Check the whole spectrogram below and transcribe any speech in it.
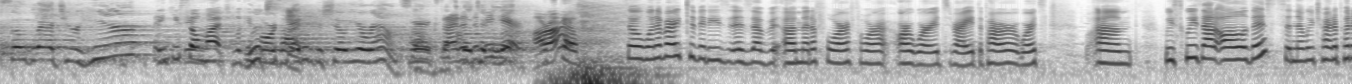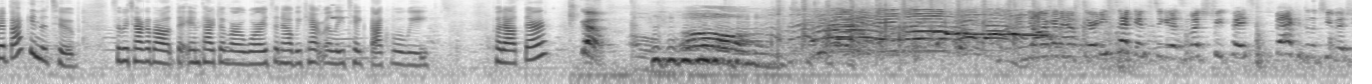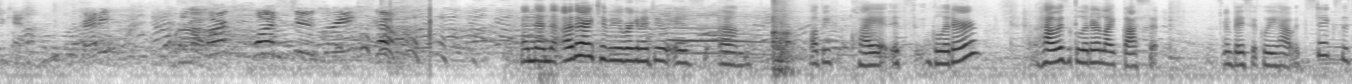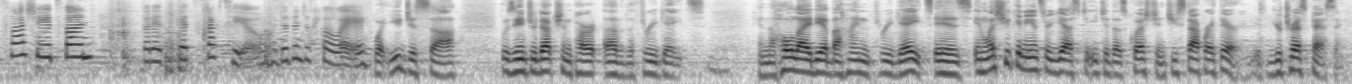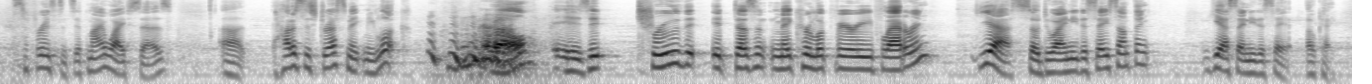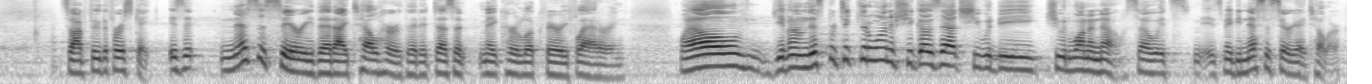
are so glad you're here. Thank you so much. Looking We're forward to it excited to show you around. So We're let's excited go to take be a here. look. All right. So one of our activities is a, a metaphor for our words, right? The power of words. Um, we squeeze out all of this and then we try to put it back in the tube. So we talk about the impact of our words and how we can't really take back what we put out there. Go. And y'all are gonna have 30 seconds to get as much toothpaste back into the tube as you can. Ready? Mark. One, two, three, go. And then the other activity we're gonna do is, um, I'll be quiet, it's glitter. How is glitter like gossip? And basically how it sticks, it's flashy, it's fun, but it gets stuck to you. It doesn't just go away. What you just saw was the introduction part of the three gates. And the whole idea behind the three gates is unless you can answer yes to each of those questions, you stop right there. You're trespassing. So, for instance, if my wife says, uh, How does this dress make me look? well, is it true that it doesn't make her look very flattering? Yes. So, do I need to say something? Yes, I need to say it. Okay. So I'm through the first gate. Is it necessary that I tell her that it doesn't make her look very flattering? Well, given this particular one, if she goes out, she would be she would want to know. So it's it's maybe necessary I tell her.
